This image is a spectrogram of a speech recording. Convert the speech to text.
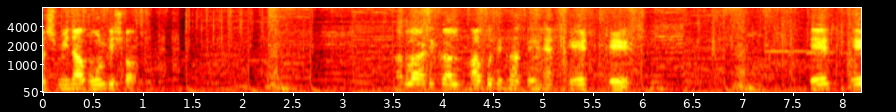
पश्मीना वूल की शॉल अगला आर्टिकल आपको दिखाते हैं eight A eight A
